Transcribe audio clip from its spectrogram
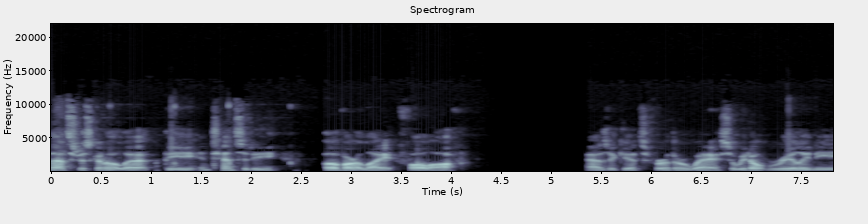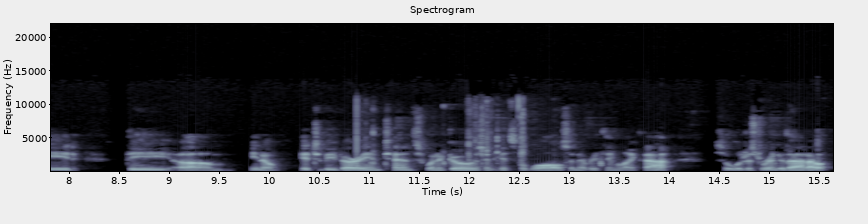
that's just going to let the intensity of our light fall off as it gets further away. So we don't really need the, um, you know, it to be very intense when it goes and hits the walls and everything like that. So we'll just render that out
